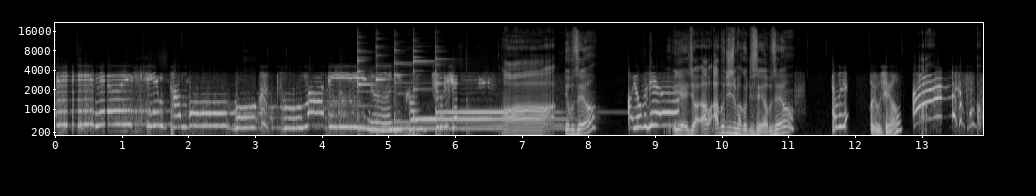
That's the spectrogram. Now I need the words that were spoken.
마리는 심판 보고 두 마리는 건축해 아, 여보세요? 아 여보세요? 예, 저 아, 아버지 좀 바꿔주세요. 여보세요? 여보세요? 어, 여보세요? 아 부끄러워요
